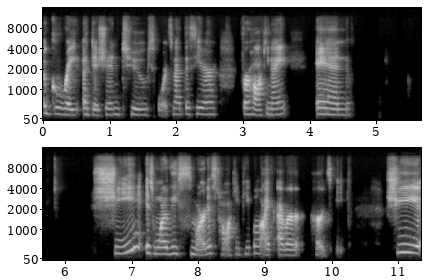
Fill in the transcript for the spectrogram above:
a great addition to Sportsnet this year for Hockey Night. And she is one of the smartest hockey people I've ever heard speak. She,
